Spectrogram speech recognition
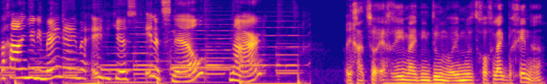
We gaan jullie meenemen eventjes in het snel naar... Je gaat zo echt rewind niet doen hoor. Je moet het gewoon gelijk beginnen.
